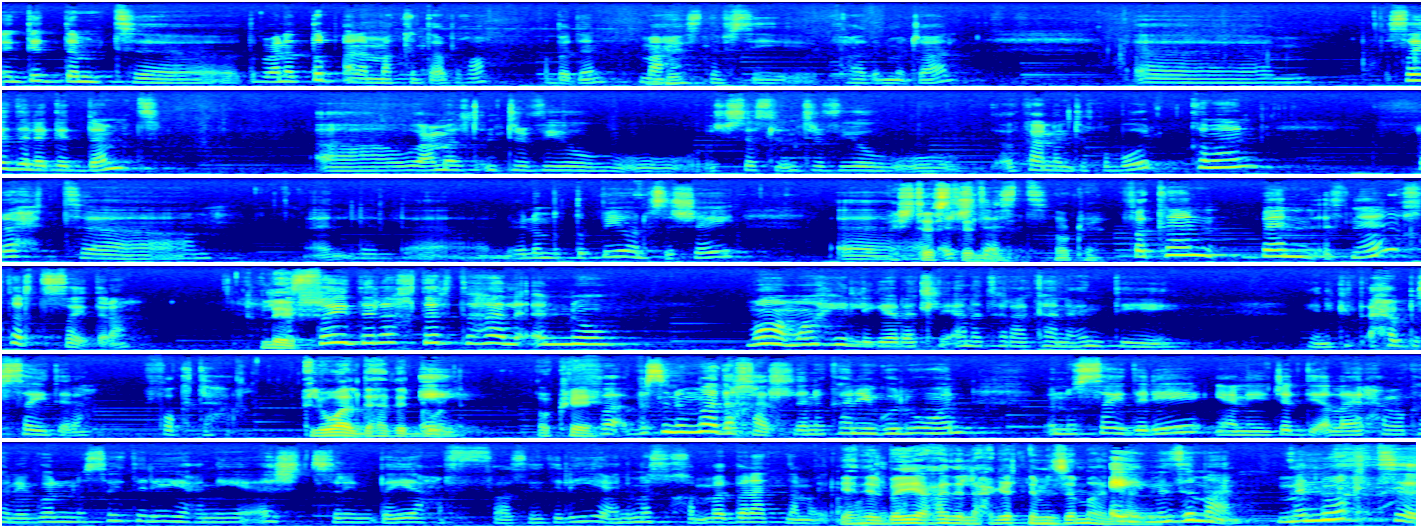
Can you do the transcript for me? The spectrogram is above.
قدمت آه، طبعا الطب أنا ما كنت أبغى ابدا. ما. أحس نفسي في هذا المجال. أم، صيدلة قدمت آه، وعملت interview واجتزت ال interview وكان عندي قبول. كمان رحت آه، ال- العلوم الطبية ونفس الشيء. آه، ال- اجتزت okay. فكان بين الاثنين اخترت الصيدله ليش؟ الصيدلة اخترتها لأنه ماما هي اللي قالت لي أنا ترى كان عندي يعني كنت أحب الصيدلة في وقتها الوالدة هذه تقول. إيه. أوكي. بس إنه ما دخلت لأنه كانوا يقولون إنه الصيدلي يعني جدي الله يرحمه كان يقول إنه الصيدلي يعني إيش تصيرين بياعة في صيدلية؟ يعني مسخ بناتنا ما يروحون يعني. البياع هذا لحقتنا من زمان اي يعني. من زمان. من وقت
